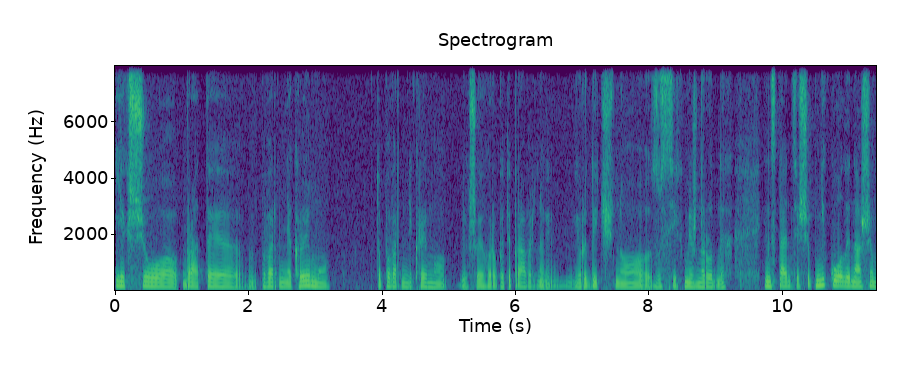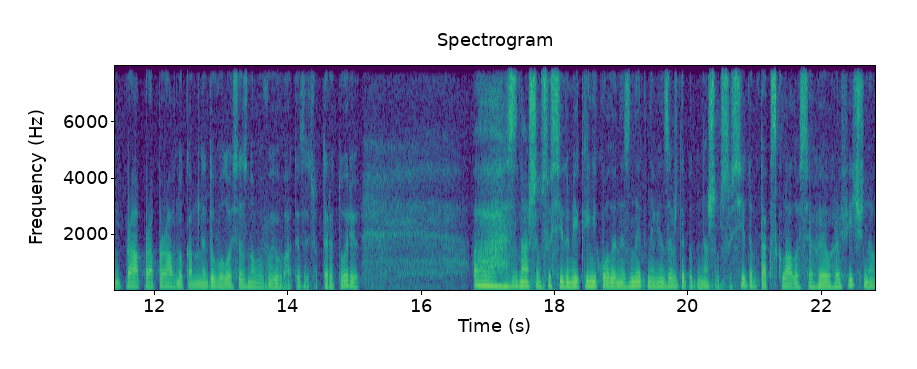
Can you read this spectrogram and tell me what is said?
Якщо брати повернення Криму, то повернення Криму, якщо його робити правильно, юридично з усіх міжнародних інстанцій, щоб ніколи нашим прапраправнукам не довелося знову воювати за цю територію з нашим сусідом, який ніколи не зникне, він завжди буде нашим сусідом. Так склалося географічно,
